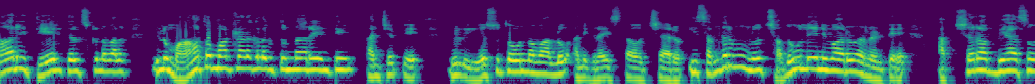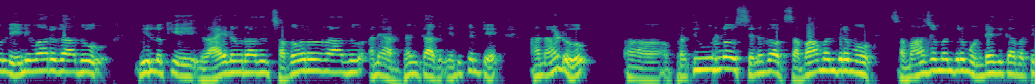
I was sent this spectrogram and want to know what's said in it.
ఆరి తేరి తెలుసుకున్న వాళ్ళు. వీళ్ళు మాతో మాట్లాడగలుగుతున్నారేంటి అని చెప్పి వీళ్ళు యేసుతో ఉన్న వాళ్ళు అని గ్రహిస్తూ వచ్చారు. ఈ సందర్భంలో చదువు లేనివారు అని అంటే అక్షరాభ్యాసం లేనివారు కాదు. వీళ్ళకి రాయడం రాదు చదవరు రాదు అనే అర్థం కాదు. ఎందుకంటే ఆనాడు ప్రతి ఊర్లో సెనగాగ్ సభా మందిరము సమాజ మందిరం ఉండేది కాబట్టి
